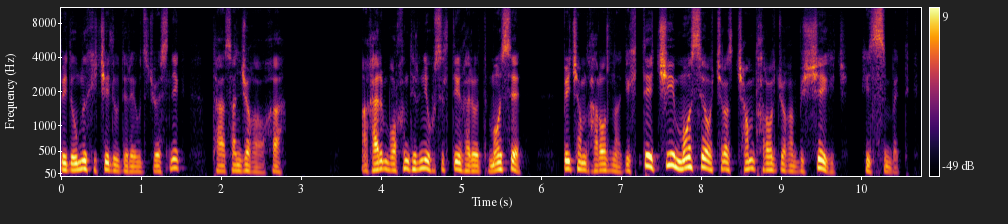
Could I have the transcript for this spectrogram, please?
бид өмнөх хичээлүүдээр үзэж байсныг та санаж байгаа баха. Харин бурхан тэрний хүсэлтийн хариуд Мосе би чамд харуулна. Гэхдээ чи Мосе учраас чамд харуулж байгаа юм бишээ гэж хэлсэн байдаг.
